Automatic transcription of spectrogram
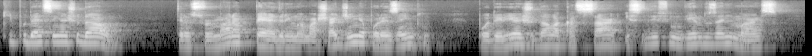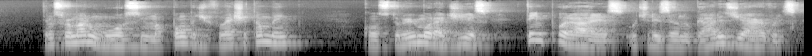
que pudessem ajudá-lo. Transformar a pedra em uma machadinha, por exemplo, poderia ajudá-lo a caçar e se defender dos animais. Transformar um osso em uma ponta de flecha também. Construir moradias temporárias utilizando galhos de árvores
